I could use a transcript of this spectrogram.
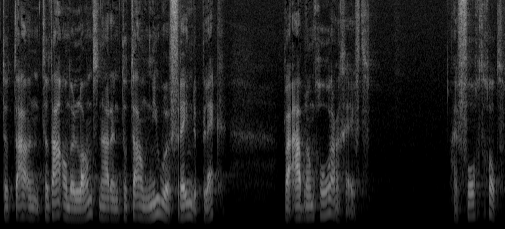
totaal, een totaal ander land naar een totaal nieuwe, vreemde plek, waar Abraham gehoor aan geeft. Hij volgt God.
